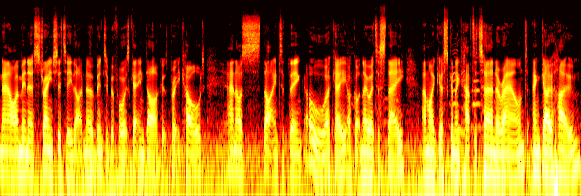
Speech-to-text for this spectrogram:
now I'm in a strange city that I've never been to before. It's getting dark. It's pretty cold. And I was starting to think, oh, okay, I've got nowhere to stay. Am I just going to have to turn around and go home?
